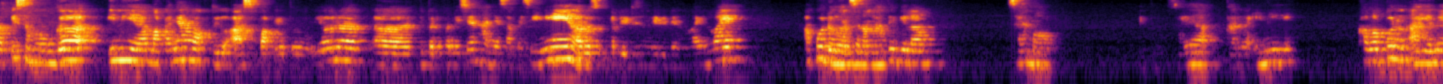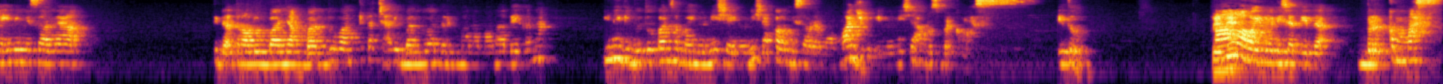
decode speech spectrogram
Tapi semoga ini ya makanya waktu aspak itu ya udah uh, di Indonesia hanya sampai sini harus berdiri sendiri dan lain-lain. Aku dengan senang hati bilang saya mau. Saya karena ini kalaupun akhirnya ini misalnya tidak terlalu banyak bantuan, kita cari bantuan dari mana-mana deh karena ini dibutuhkan sama Indonesia. Indonesia kalau misalnya mau maju, Indonesia harus berkemas. Itu. Jadi, kalau Indonesia tidak berkemas,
